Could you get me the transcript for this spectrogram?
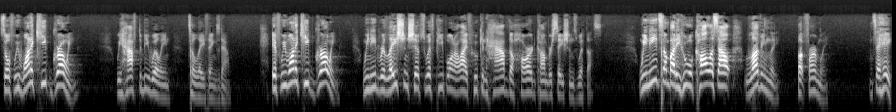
So, if we want to keep growing, we have to be willing to lay things down. If we want to keep growing, we need relationships with people in our life who can have the hard conversations with us. We need somebody who will call us out lovingly but firmly and say, hey,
